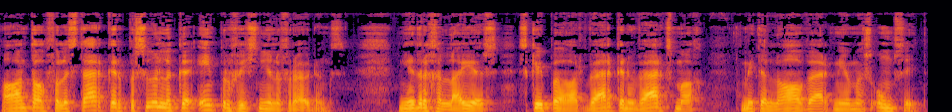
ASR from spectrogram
handhaaf hulle sterker persoonlike en professionele verhoudings. Nederige leiers skep 'n hardwerkende werksmag met 'n lae werknemersomset.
